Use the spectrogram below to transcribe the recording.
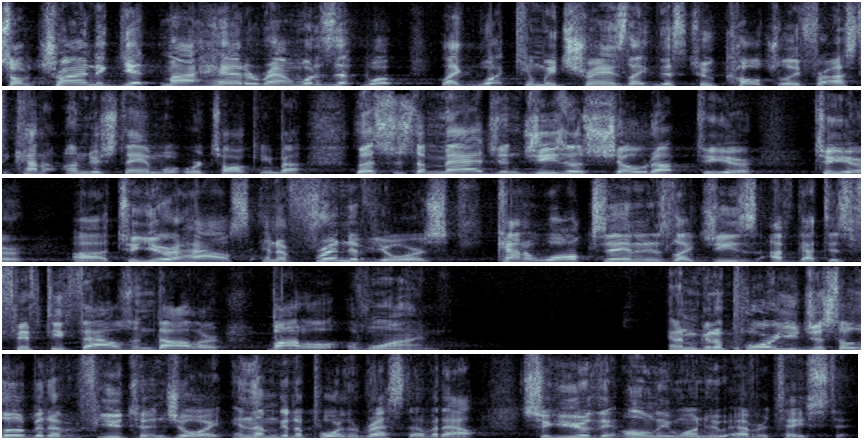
So I'm trying to get my head around what is it, what, like, what can we translate this to culturally for us to kind of understand what we're talking about? Let's just imagine Jesus showed up to your, to your, uh, to your house and a friend of yours kind of walks in and is like, Jesus, I've got this $50,000 bottle of wine. And I'm going to pour you just a little bit of it for you to enjoy. And I'm going to pour the rest of it out so you're the only one who ever tastes it.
